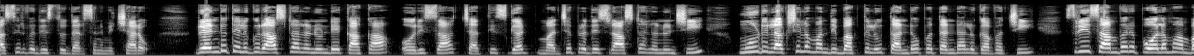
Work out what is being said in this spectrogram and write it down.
ఆశీర్వదిస్తూ దర్శనమిచ్చారు. రెండు తెలుగు రాష్ట్రాల నుండే కాక ఒరిస్సా ఛత్తీస్గఢ్ మధ్యప్రదేశ్ రాష్ట్రాల నుంచి మూడు లక్షల మంది భక్తులు తండోపతండాలుగా వచ్చి శ్రీ సంబర పోలమాంబ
